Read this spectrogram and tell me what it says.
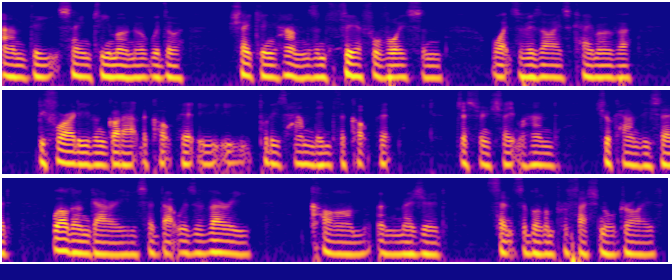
and the same team owner with the shaking hands and fearful voice and whites of his eyes came over, before I'd even got out the cockpit, he, he put his hand into the cockpit, gesture and shake my hand, shook hands. He said, "Well done, Gary." He said that was a very calm and measured, sensible and professional drive,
